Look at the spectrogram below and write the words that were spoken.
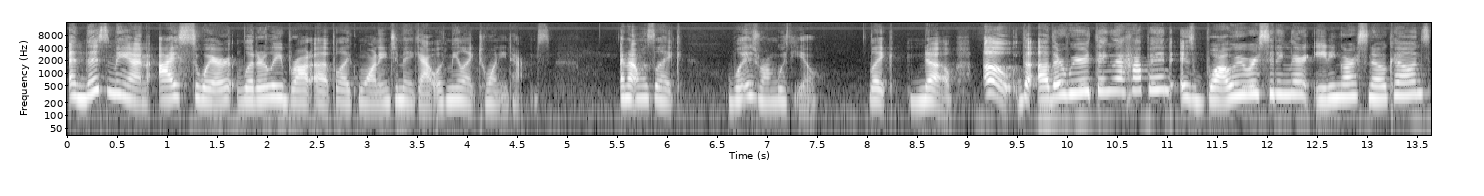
and this man, I swear, literally brought up like wanting to make out with me like 20 times. And I was like, "What is wrong with you?" Like, no. Oh, the other weird thing that happened is while we were sitting there eating our snow cones,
